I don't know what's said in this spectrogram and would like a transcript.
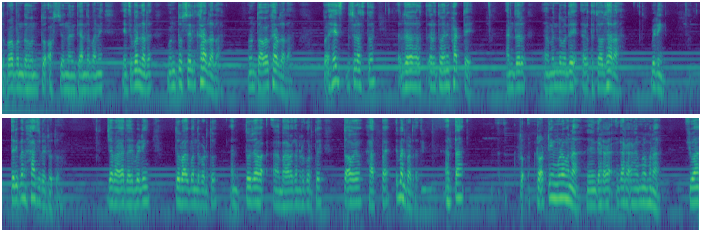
तो प्रवाह बंद होऊन तो ऑक्सिजन आणि त्या अन्नपाणी याचं बंद झालं. म्हणून तो सेल खराब झाला. म्हणून तो अवयव खराब झाला. प हेच दुसरं असतं रक्त रक्तवाहिनी फाटते. आणि जर मेंदूमध्ये रक्तस्राव झाला ब्लिडिंग तरी पण हाच भेट होतो. ज्या भागात झाली ब्लिडिंग तो भाग बंद पडतो आणि तो ज्या भागाला कंट्रोल करतो आहे तो अवयव हातपाय ते बंद पडतात. आता ट्रॉटिंगमुळं म्हणा गाठा गाठामुळं म्हणा किंवा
